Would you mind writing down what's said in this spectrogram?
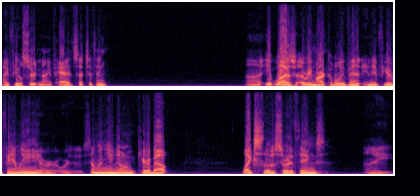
I feel certain I've had such a thing. Uh, it was a remarkable event, and if your family or, or someone you know and care about likes those sort of things, I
